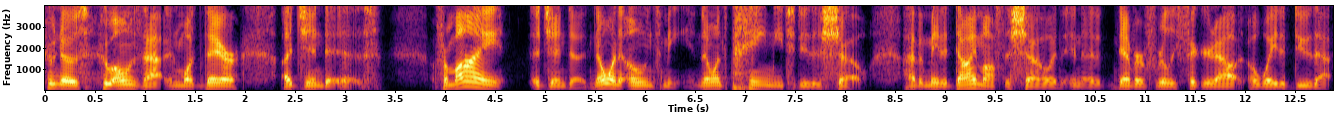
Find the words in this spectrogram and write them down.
who knows who owns that and what their agenda is. For my agenda, no one owns me. No one's paying me to do this show. I haven't made a dime off the show and, and I never really figured out a way to do that.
